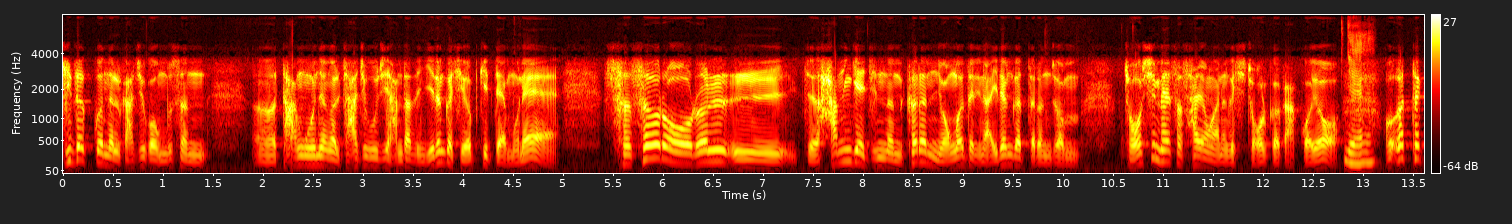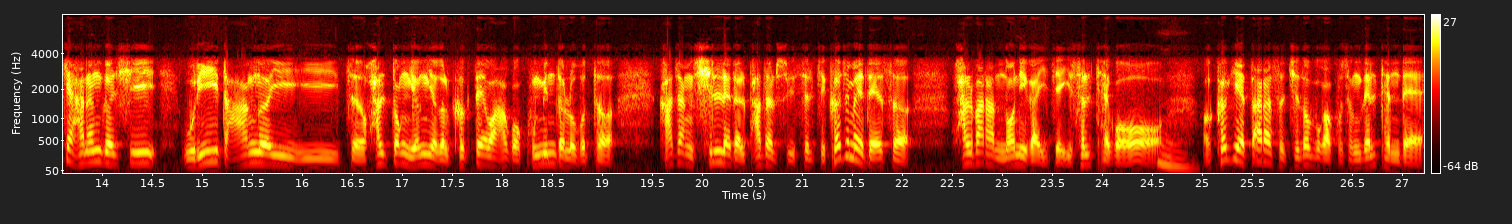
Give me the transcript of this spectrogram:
기득권을 가지고 무슨 어, 당 운영을 좌지우지 한다든지 이런 것이 없기 때문에 스스로를 저 한계 짓는 그런 용어들이나 이런 것들은 좀 조심해서 사용하는 것이 좋을 것 같고요. 예. 어, 어떻게 하는 것이 우리 당의 이, 저 활동 영역을 극대화하고 국민들로부터 가장 신뢰를 받을 수 있을지 그 점에 대해서 활발한 논의가 이제 있을 테고 음. 어, 거기에 따라서 지도부가 구성될 텐데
